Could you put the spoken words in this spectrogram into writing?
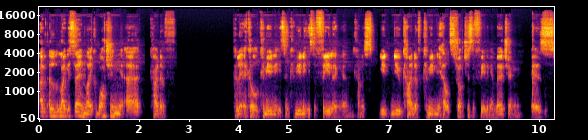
like you're saying, like watching uh, kind of political communities and communities of feeling and kind of new kind of community held structures of feeling emerging is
